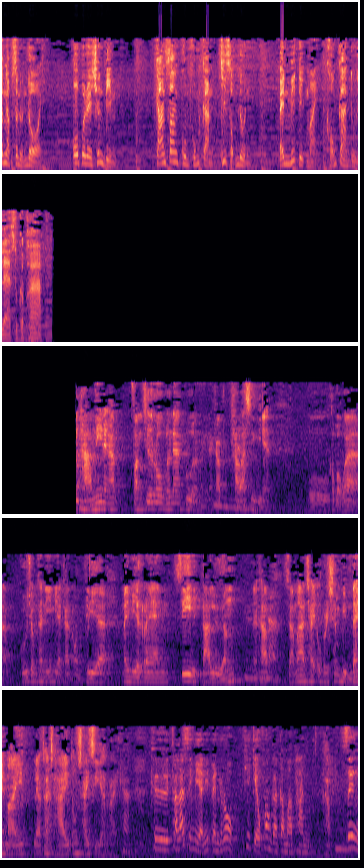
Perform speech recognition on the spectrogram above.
สนับสนุนโดย Operation BIM การสร้างภูมิคุ้มกันที่สมดุล เป็นมิติใหม่ของการดูแลสุขภาพ คำถามนี้นะครับ ฟังชื่อโรคแล้วน่ากลัวหน่อยนะครับทาลัสซีเมีย โอ้เขาบอกว่าคุณผู้ชมท่านนี้มีอาการอ่อนเพลีย ไม่มีแรงซีดตาเหลืองนะครับค่ะสามารถใช้ Operation BIM ได้ไหม แล้วถ้าใช้ต้องใช้สีอะไรค่ะคือทาลัสซีเมียนี่เป็นโรคที่เกี่ยวข้องกับกรรมพันธุ์ครับ ซึ่ง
